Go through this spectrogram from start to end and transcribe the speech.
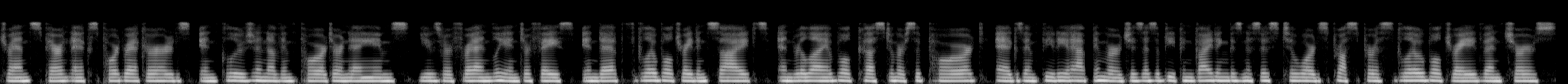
transparent export records, inclusion of importer names, user friendly interface, in depth global trade insights, and reliable customer support, Eximpedia app emerges as a beacon guiding businesses towards prosperous global trade ventures.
